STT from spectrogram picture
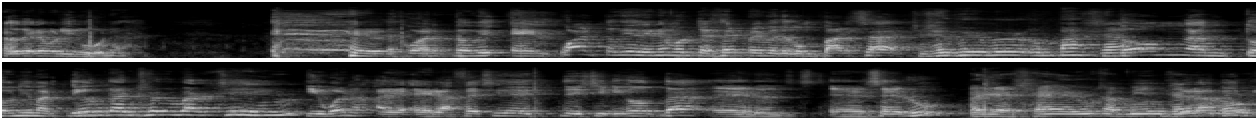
no tenemos ninguna. El cuarto, di- el cuarto día tenemos el tercer premio de comparsa, ¿Te sabes primero comparsa? Don Antonio Martín. Don Antonio Martín. Y bueno, el acceso de, de Chirigota, el, el Celu. El CERU también De la tenemos,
